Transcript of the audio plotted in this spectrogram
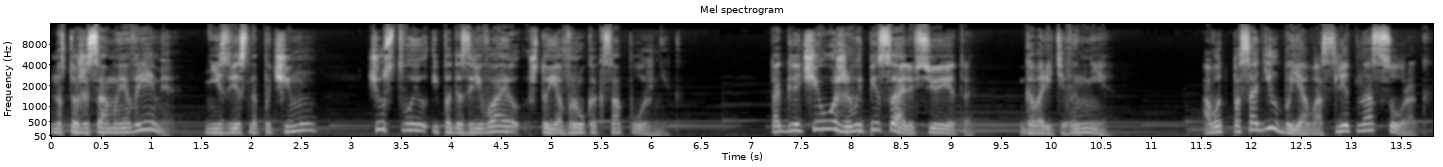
но в то же самое время, неизвестно почему, чувствую и подозреваю, что я вру как сапожник. Так для чего же вы писали все это? говорите вы мне. А вот посадил бы я вас лет на сорок,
